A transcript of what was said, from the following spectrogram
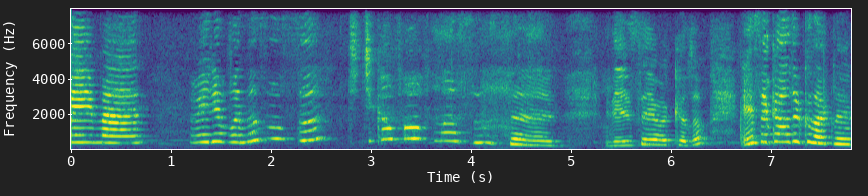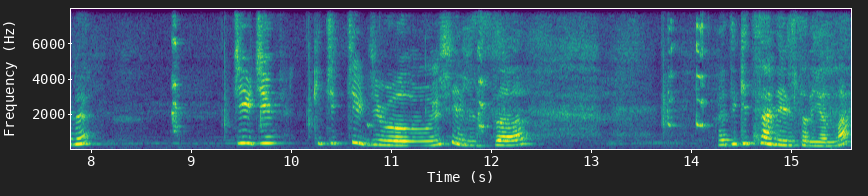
Eymen. Merhaba nasılsın? Çiçek hafaf nasılsın sen? Bir de Elsa'ya bakalım. Elsa kaldır kulaklarını. Civciv. Küçük civciv olmuş Elisa. Hadi git sen Elisa'nın yanına.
